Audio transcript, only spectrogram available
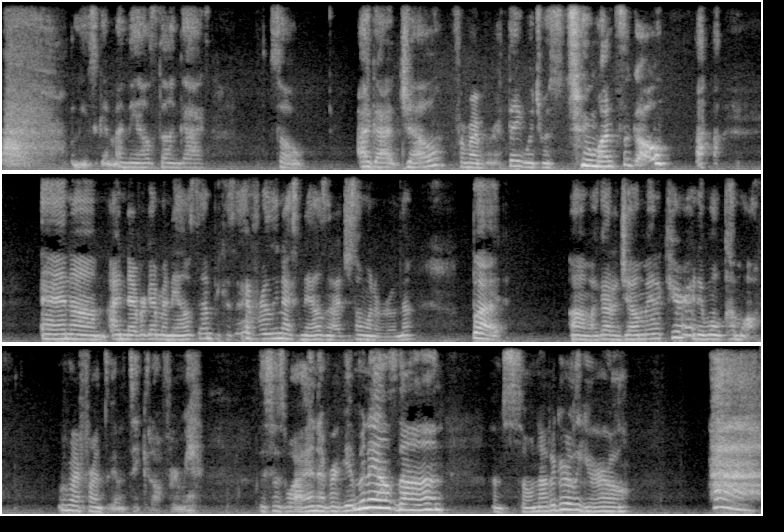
I need to get my nails done, guys. So I got gel for my birthday, which was two months ago. and um, I never get my nails done because I have really nice nails and I just don't want to ruin them. But um, I got a gel manicure and it won't come off. But my friend's gonna take it off for me. This is why I never get my nails done. I'm so not a girly girl.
